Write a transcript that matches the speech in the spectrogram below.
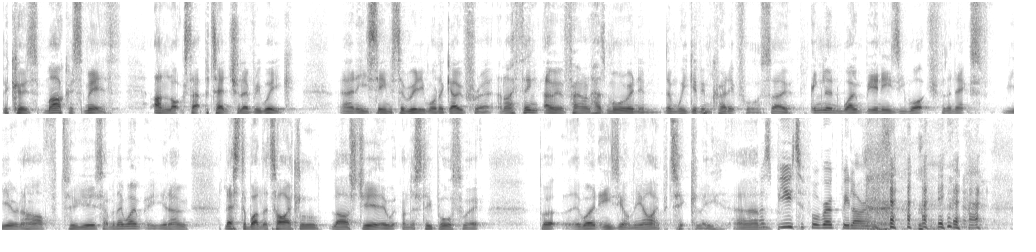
Because Marcus Smith unlocks that potential every week. And he seems to really want to go for it. And I think Owen Farrell has more in him than we give him credit for. So England won't be an easy watch for the next year and a half, two years. I mean, they won't be. You know, Leicester won the title last year under Steve Borthwick, but it weren't easy on the eye, particularly. Um, That's beautiful rugby, Lawrence.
